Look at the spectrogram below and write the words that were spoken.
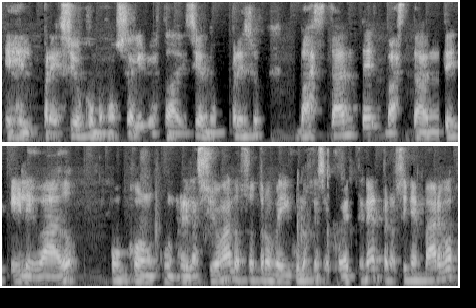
es el precio, como José lo estaba diciendo, un precio bastante, bastante elevado con, relación a los otros vehículos que se pueden tener. Pero sin embargo,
